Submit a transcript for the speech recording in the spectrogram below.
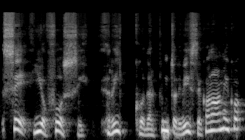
Se io fossi ricco dal punto di vista economico,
